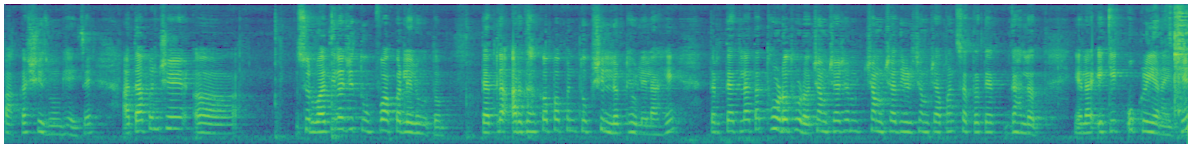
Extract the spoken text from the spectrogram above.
पाकात शिजवून घ्यायचं आहे आता आपण जे सुरुवातीला जे तूप वापरलेलं होतं त्यातलं अर्धा कप आपण तूप शिल्लक ठेवलेलं आहे. तर त्यातलं आता थोडं थोडं चमचा चम चमचा दीड चमचा आपण सतत यात घालत याला एक एक उकळी आणायची.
